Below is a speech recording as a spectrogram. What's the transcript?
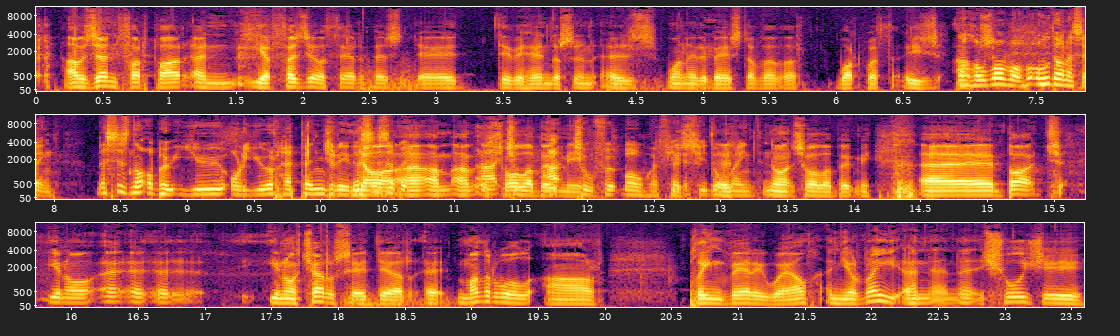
I was in Fir Park, and your physiotherapist, uh, David Henderson, is one of the best I've ever worked with. He's No, abs- hold, hold, hold on a second. This is not about you or your hip injury. This no, is about I'm, I'm, it's actual, all about me. actual football. If you, if you don't mind. No, it's all about me. Uh, but you know, uh, uh, uh, you know, Charles said there, uh, Motherwell are playing very well, and you're right, and, and it shows you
